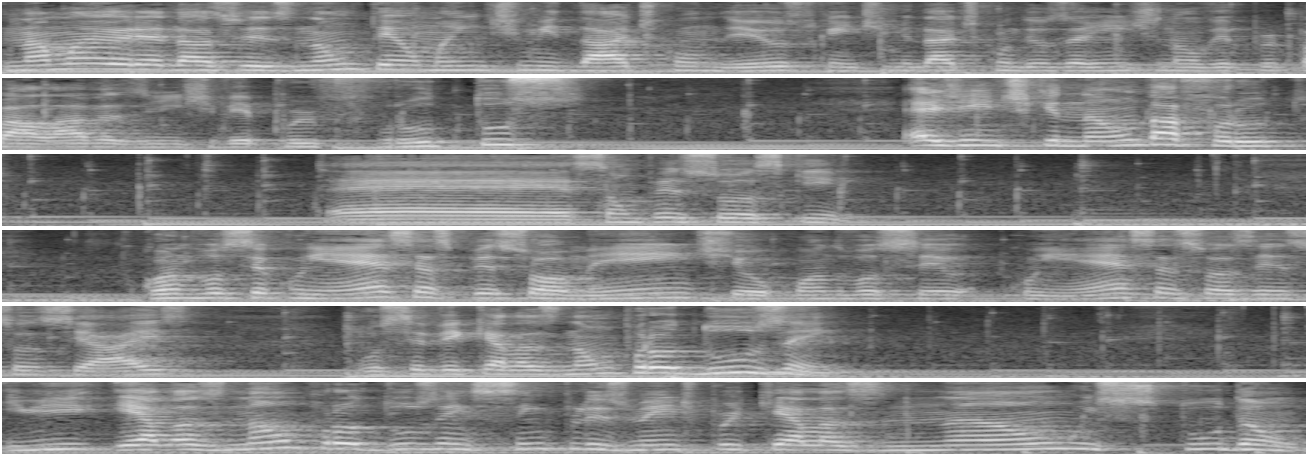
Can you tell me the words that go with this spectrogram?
na maioria das vezes não tem uma intimidade com Deus, porque intimidade com Deus a gente não vê por palavras, a gente vê por frutos. É gente que não dá fruto. É, são pessoas que quando você conhece as pessoalmente ou quando você conhece as suas redes sociais, você vê que elas não produzem. E elas não produzem simplesmente porque elas não estudam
